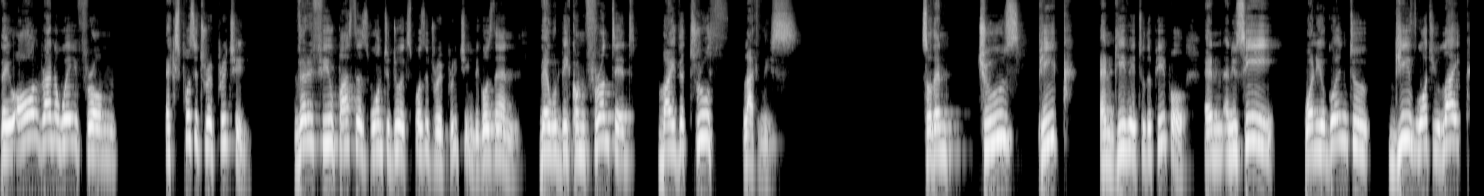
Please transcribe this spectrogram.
They all ran away from expository preaching. Very few pastors want to do expository preaching because then they would be confronted by the truth like this. So then choose, pick, and give it to the people. And, and you see, when you're going to give what you like,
